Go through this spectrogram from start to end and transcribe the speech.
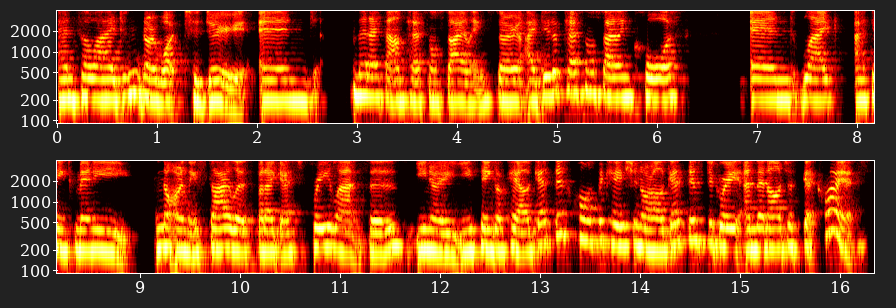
And so I didn't know what to do. And then I found personal styling. So I did a personal styling course. And like I think many, not only stylists, but I guess freelancers, you know, you think, okay, I'll get this qualification or I'll get this degree and then I'll just get clients.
